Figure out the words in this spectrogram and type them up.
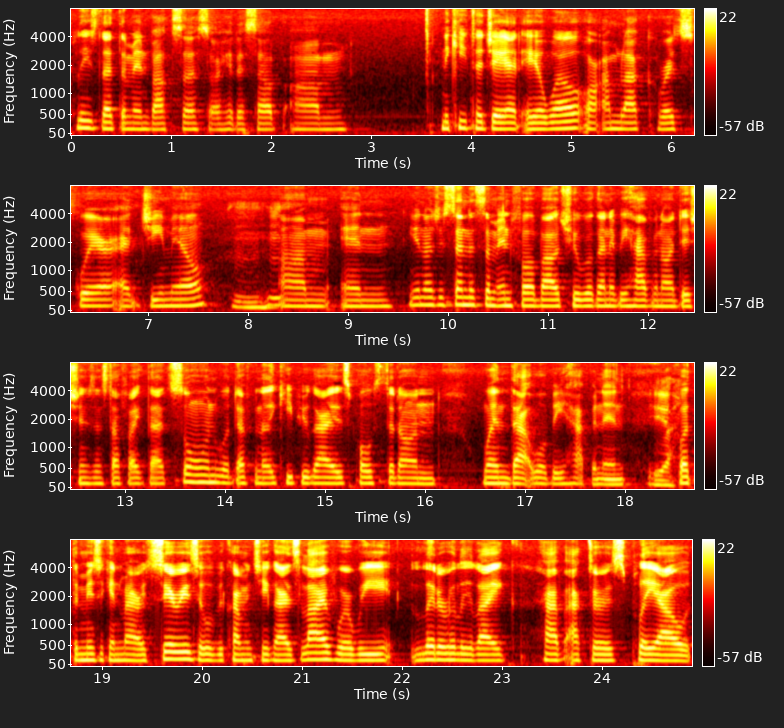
please let them inbox us or hit us up. Um, Nikita J at AOL or Amlak Red Square at Gmail. Mhm. Um, and you know, just send us some info about you. We're gonna be having auditions and stuff like that soon. We'll definitely keep you guys posted on when that will be happening. Yeah. But the music and marriage series, it will be coming to you guys live, where we literally like have actors play out,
